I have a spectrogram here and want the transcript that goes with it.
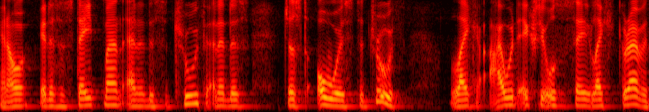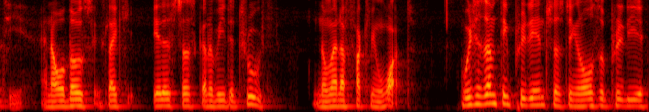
You know, it is a statement and it is the truth and it is just always the truth. Like I would actually also say like gravity and all those things. Like it is just gonna be the truth, no matter fucking what. Which is something pretty interesting and also pretty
